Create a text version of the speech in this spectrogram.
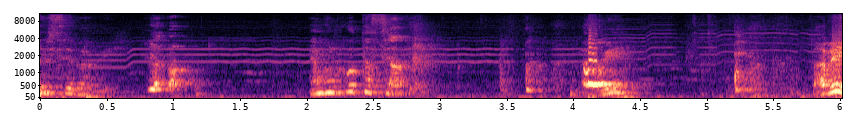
হয়েছে ভাবি? এমন করতেছে ভাবি? ভাবি?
